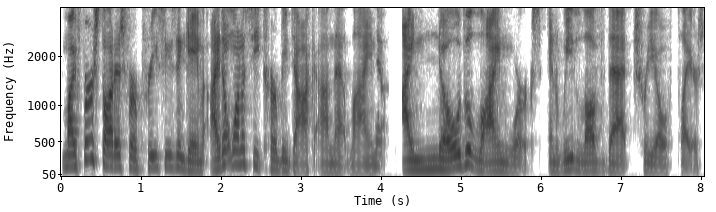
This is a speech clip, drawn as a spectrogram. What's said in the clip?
my first thought is for a preseason game, I don't want to see Kirby Dach on that line. No. I know the line works and we love that trio of players.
